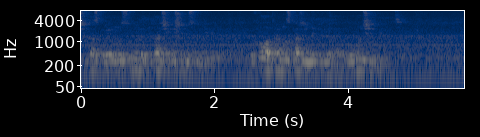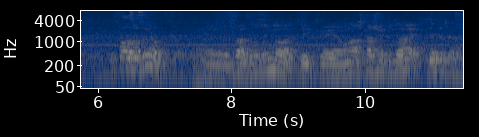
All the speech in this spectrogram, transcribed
Черкаського районного суду для подачі рішення судді. Ухвала окремо оскарження не підлягає. Головуючий відміниться. Ухвала зрозуміла? Так, зрозуміло, тільки вона оскарженню підлягає? Не підлягає.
